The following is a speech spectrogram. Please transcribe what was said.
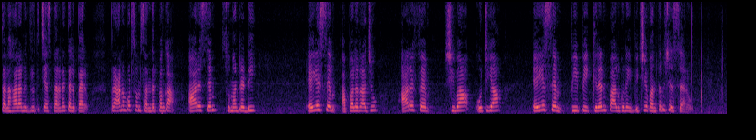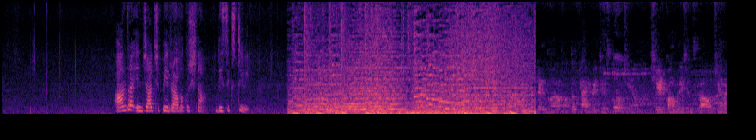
సలహాలను నివృత్తి చేస్తారని తెలిపారు. ప్రారంభోత్సవం సందర్భంగా RSM Suman Reddy ASM Appalaraju RFM Shiva ఉటియా ఏఎస్ఎం పిపి కిరణ్ పాల్గొని విజయవంతం చేశారు. Andhra incharge P Ramakrishna D six TV. Clarify చేసుకోవచ్చు. షేడ్ కాంబినేషన్స్ కావచ్చు ఏమైనా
